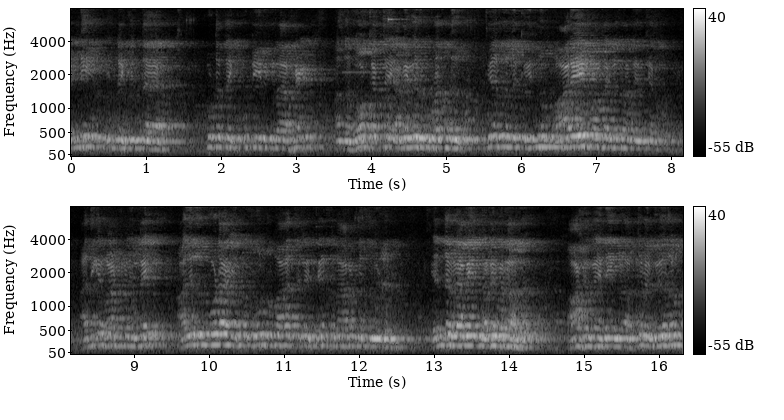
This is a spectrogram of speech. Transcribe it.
எண்ணி இன்றைக்கு இந்த கூட்டத்தை கூட்டியிருக்கிறார்கள். அந்த நோக்கத்தை அனைவரும் உணர்ந்து தேர்தலுக்கு இன்னும் ஆறே மாதங்கள் தான் இருக்கிறது. அதிக நாட்கள் இல்லை. அதிலும் கூட இன்னும் மூன்று மாதத்திலே தேர்தல் ஆரம்பித்துவிடும் எந்த வேலையும் நடைபெறாது. ஆகவே நீங்கள் அத்தனை பேரும்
